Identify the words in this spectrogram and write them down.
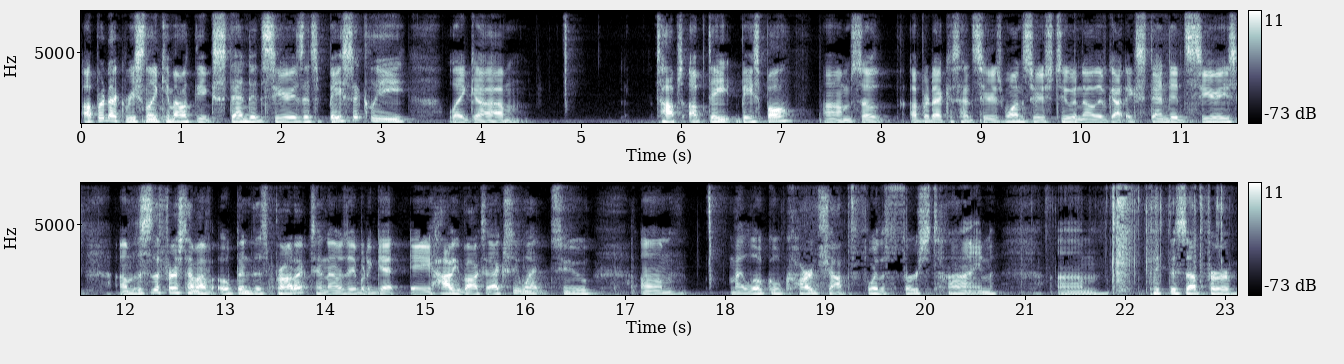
Upper Deck recently came out with the extended series. It's basically like um, Topps Update Baseball. Um, so Upper Deck has had Series 1, Series 2, and now they've got extended series. Um, this is the first time I've opened this product, and I was able to get a hobby box. I actually went to um, my local card shop for the first time. Um, picked this up for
